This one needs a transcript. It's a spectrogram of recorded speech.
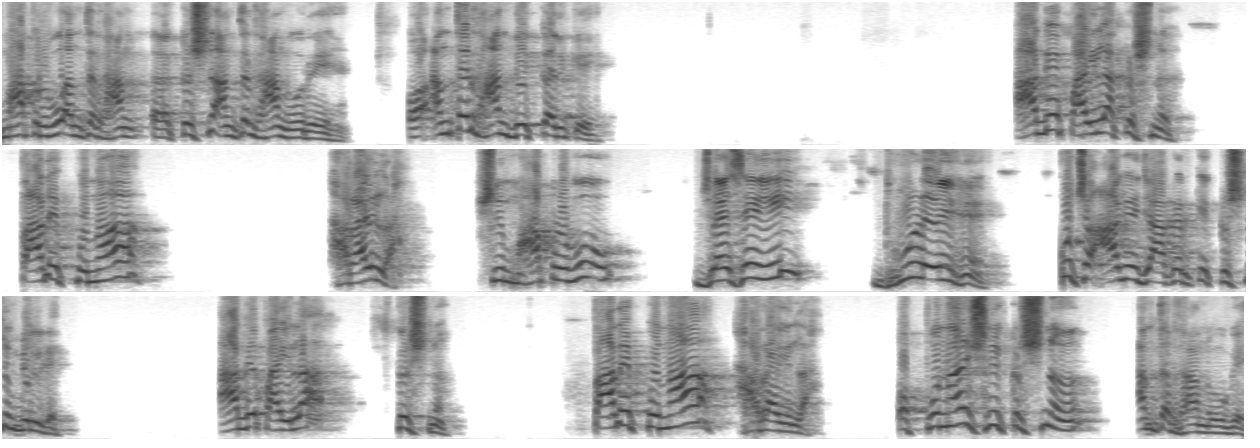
महाप्रभु अंतर्धान कृष्ण अंतर्धान हो रहे हैं। और अंतर्धान देख करके आगे पाइला कृष्ण, तारे पुनः हराइला। श्री महाप्रभु जैसे ही ढूंढ रहे हैं, कुछ आगे जाकर के कृष्ण मिल गए। आगे पाइला कृष्ण। तारे पुनः हराइला और पुनः श्री कृष्ण अंतर्धान हो गए।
